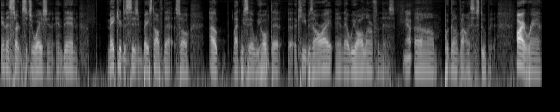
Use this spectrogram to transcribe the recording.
in a certain situation and then make your decision based off that. So, uh, like we said, we hope that uh, Aqib is all right and that we all learn from this. Yep. Um, but gun violence is stupid. All right, Rand,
